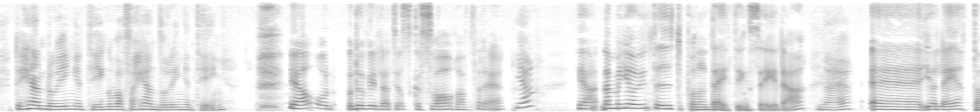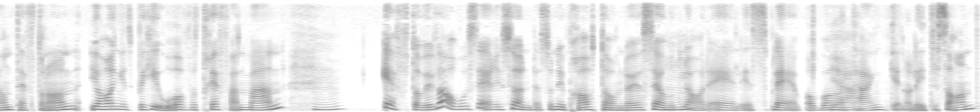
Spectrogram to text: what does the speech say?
Det händer ingenting och varför händer det ingenting? Ja, och, och då vill du att jag ska svara på det. Ja. Ja, nej, men jag är ju inte ute på någon dejtingsida. Eh, jag letar inte efter någon. Jag har inget behov av att träffa en man. Mm. Efter vi var hos er i söndags och ni pratade om det och jag såg hur glad Elis blev av bara Mm. Ja. tanken och lite sånt.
